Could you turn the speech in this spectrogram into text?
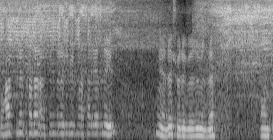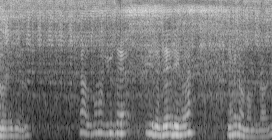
Bu harflet kadar aşındırıcı bir materyal değil. Yine de şöyle gözümüzle kontrol ediyoruz. Yalnız bunu yüzeye iyice değdiğine emin olmamız lazım.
